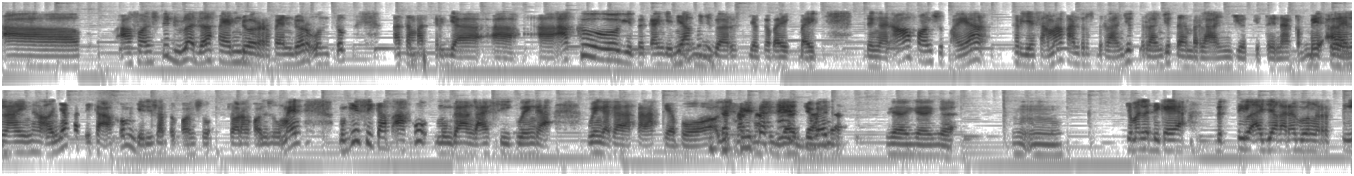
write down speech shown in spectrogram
uh, Alphonse itu dulu adalah vendor vendor untuk uh, tempat kerja uh, uh, aku gitu kan jadi aku hmm. juga harus jaga baik-baik dengan Alphonse supaya kerjasama akan terus berlanjut berlanjut dan berlanjut gitu. Nah lain lain halnya ketika aku menjadi satu konsum seorang konsumen mungkin sikap aku enggak enggak sih gue enggak gue enggak galak-galak ya bo. Gitu. enggak enggak enggak enggak cuman lebih kayak detil aja karena gue ngerti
